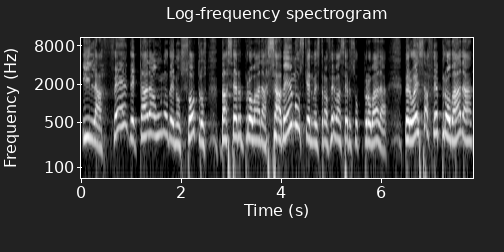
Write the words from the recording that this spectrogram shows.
Y la fe de cada uno de nosotros va a ser probada. Sabemos que nuestra fe va a ser probada, pero esa fe probada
